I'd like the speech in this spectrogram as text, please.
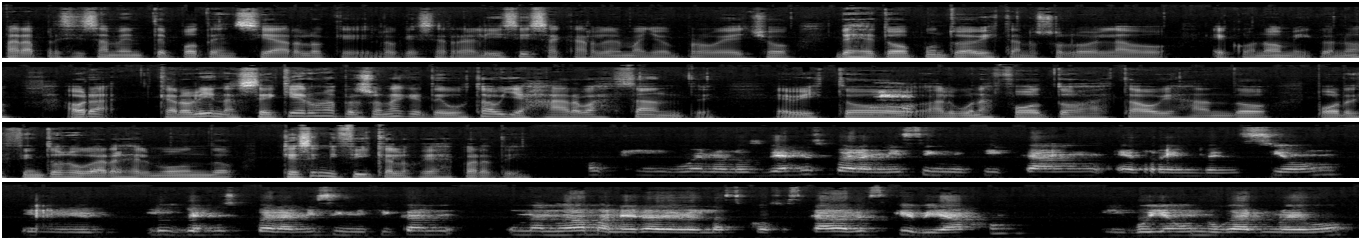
para precisamente potenciar lo que, lo que se realiza y sacarle el mayor provecho desde todo punto de vista, no solo del lado económico, ¿no? Ahora, Carolina, sé que eres una persona que te gusta viajar bastante. He visto algunas fotos, has estado viajando por distintos lugares del mundo. ¿Qué significan los viajes para ti? Bueno, los viajes para mí significan eh, reinvención. Eh, los viajes para mí significan una nueva manera de ver las cosas. Cada vez que viajo y voy a un lugar nuevo,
